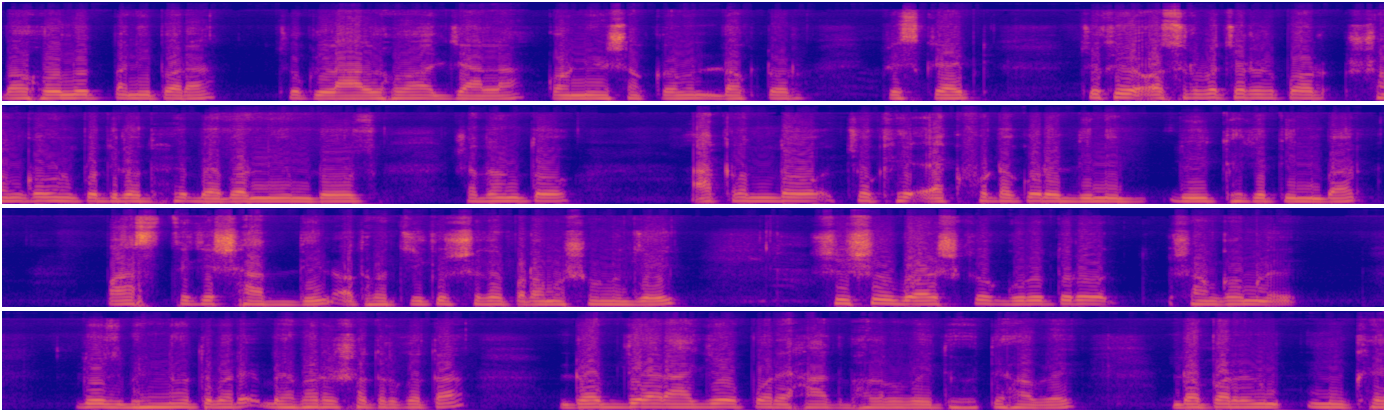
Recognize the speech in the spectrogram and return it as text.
বা হলুদ পানি পড়া, চোখ লাল হওয়া, জ্বালা, কর্নিয়া সংক্রমণ, ডক্টর প্রেসক্রাইবড। চোখে অস্ত্রোপচারের পর সংক্রমণ প্রতিরোধে ব্যবহার নিয়ম ডোজ সাধারণত আক্রান্ত চোখে এক ফোঁটা করে দিনে দুই থেকে তিনবার, পাঁচ থেকে সাত দিন অথবা চিকিৎসকের পরামর্শ অনুযায়ী শিশু বয়স্ক গুরুতর সংক্রমণে ডোজ ভিন্ন হতে পারে। ব্যবহারের সতর্কতা, ড্রপ দেওয়ার আগে ও পরে হাত ভালোভাবে ধুতে হবে। ড্রপারের মুখে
